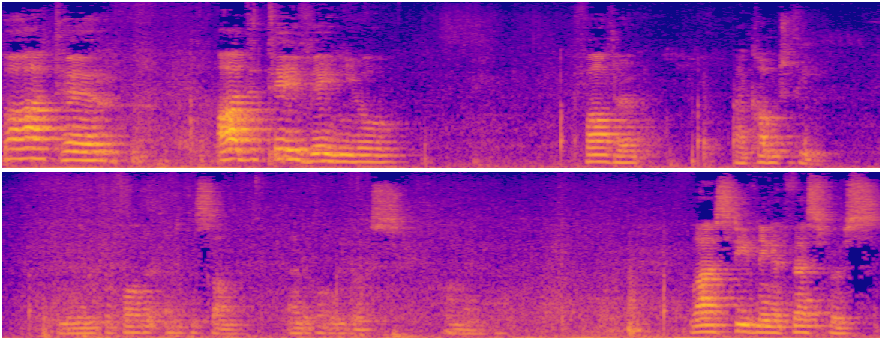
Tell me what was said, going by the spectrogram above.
Pater, ad te venio. Father, I come to thee. In the name of the Father, and of the Son, and of the Holy Ghost. Amen. Last evening at Vespers,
